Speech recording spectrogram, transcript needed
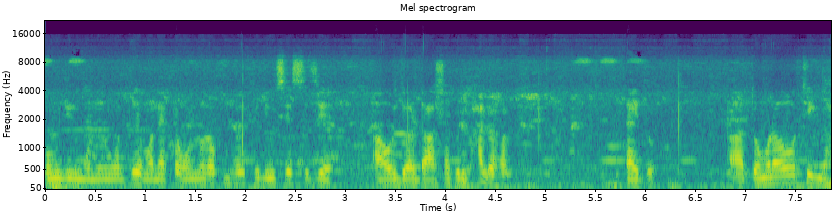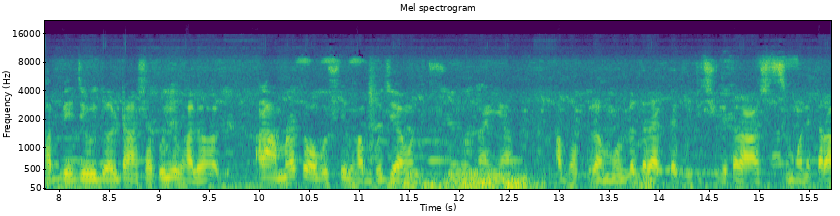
কমিটির মনের মধ্যে মানে একটা অন্যরকমভাবে ফিলিংস এসছে যে ওই দলটা আশা করি ভালো হবে। তাই তো? তোমরাও ঠিক ভাববে যে ওই দলটা আশা করিও ভালো হবে। আর আমরা তো অবশ্যই ভাববো যে আমাদের সুন্দর নাইয়া আর ভক্তরাম মণ্ডল তারা একটা জুটি ছিল, তারা আসছে মানে তারা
